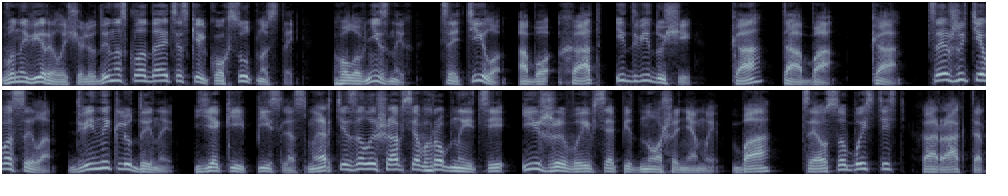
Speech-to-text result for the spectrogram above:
Вони вірили, що людина складається з кількох сутностей. Головні з них це тіло або хат і дві душі Ка та Ба. Ка це життєва сила, двійник людини, який після смерті залишався в гробниці і живився підношеннями. Ба це особистість, характер,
